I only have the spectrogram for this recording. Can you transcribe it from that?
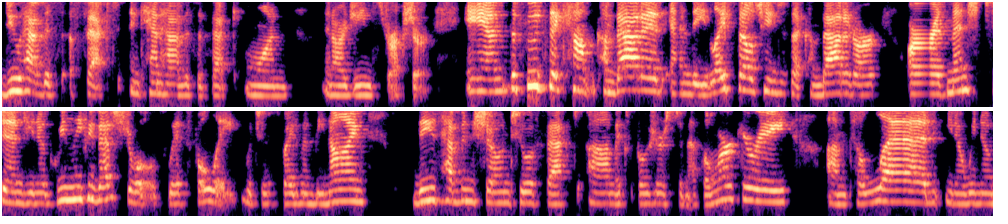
do have this effect and can have this effect on in our gene structure. And the foods that combat it and the lifestyle changes that combat it are, are, as mentioned, you know, green leafy vegetables with folate, which is vitamin B9. These have been shown to affect um, exposures to methyl mercury, um, to lead. You know, we know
